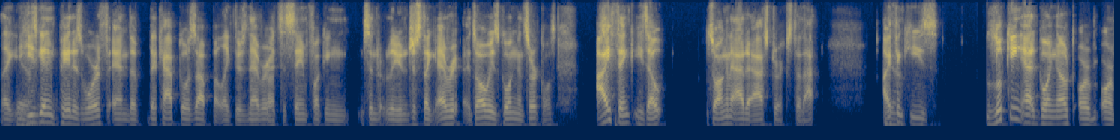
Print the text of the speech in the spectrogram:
like yeah. he's getting paid his worth, and the the cap goes up. But like, there's never. It's the same fucking. Just like every. It's always going in circles. I think he's out so I'm going to add an asterisk to that. I yeah. think he's looking at going out or or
